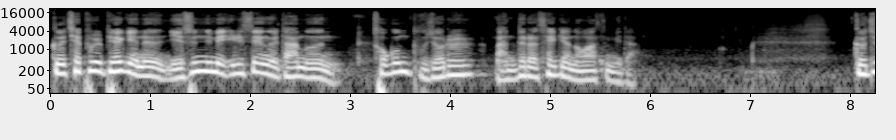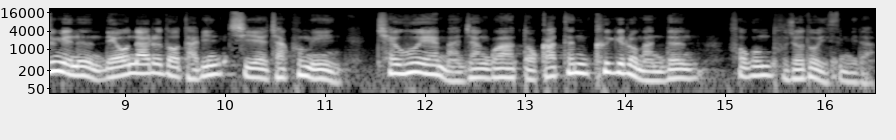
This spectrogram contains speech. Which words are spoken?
그 채플 벽에는 예수님의 일생을 담은 소금 부조를 만들어 새겨 놓았습니다. 그 중에는 네오나르도 다빈치의 작품인 최후의 만장과 똑같은 크기로 만든 소금 부조도 있습니다.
